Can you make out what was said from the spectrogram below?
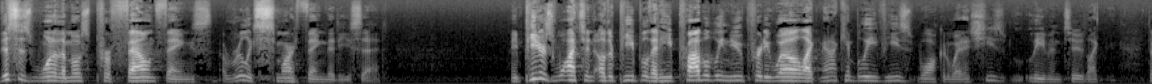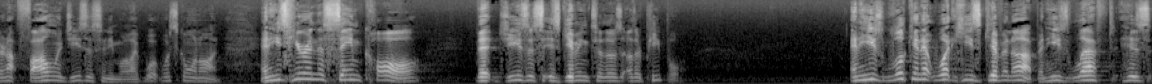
this is one of the most profound things, a really smart thing that he said. I mean, Peter's watching other people that he probably knew pretty well, like, man, I can't believe he's walking away. And she's leaving too. Like, they're not following Jesus anymore. Like, what, what's going on? And he's hearing the same call that Jesus is giving to those other people. And he's looking at what he's given up, and he's left his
